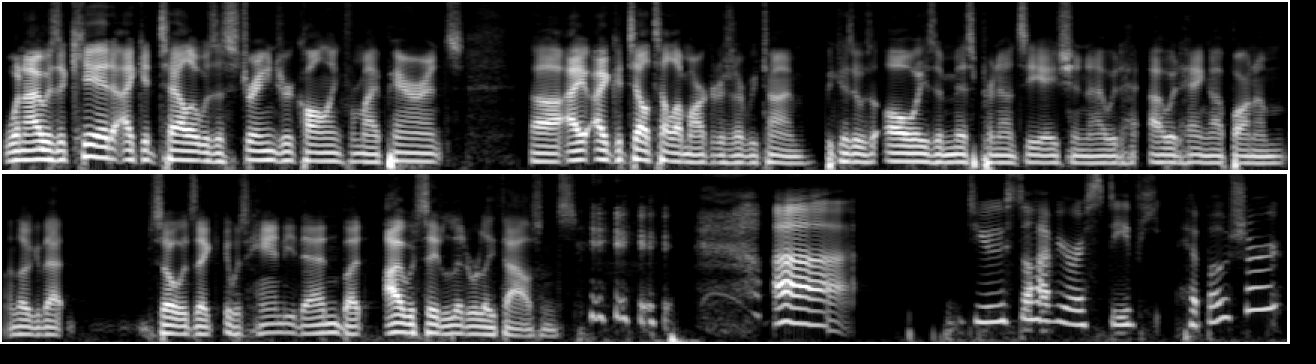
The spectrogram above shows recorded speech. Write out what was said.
When I was a kid, I could tell it was a stranger calling for my parents. Uh, I, I could tell telemarketers every time because it was always a mispronunciation. I would I would hang up on them. Look at that so it was like it was handy then, but I would say literally thousands. Uh, do you still have your Steve Hippo shirt?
